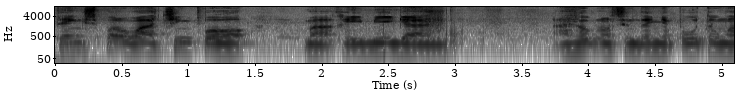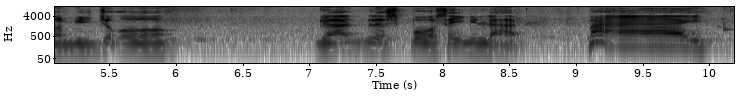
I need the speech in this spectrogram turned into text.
Thanks for watching po mga kaibigan. I hope nasundan niyo po itong mga video ko. God bless po sa inyo lahat. Bye!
